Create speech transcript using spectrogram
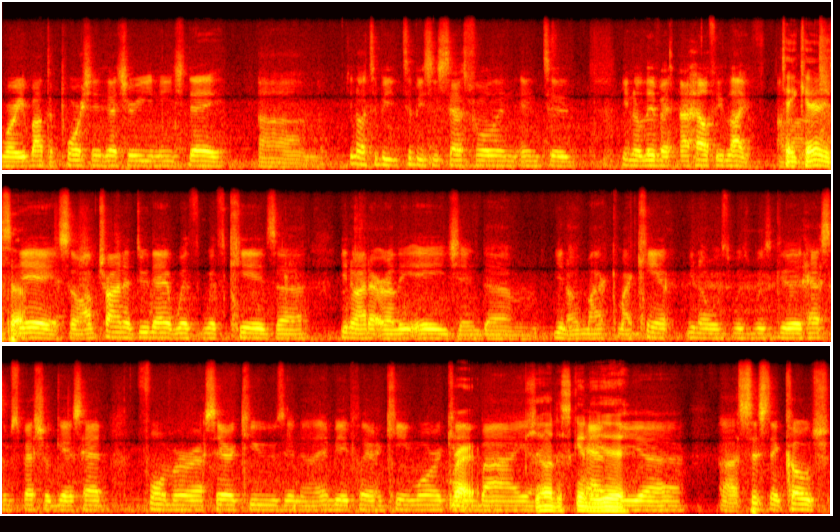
Worry about the portions that you're eating each day. Um, you know, to be to be successful and, and to you know live a, a healthy life. Take Uh, care of yourself. Yeah, so I'm trying to do that with with kids. Uh, you know, at an early age, and um, you know, my my camp, you know, was was, was good. Had some special guests. Had former uh, Syracuse and uh, NBA player Hakeem Moore came Right. by. Uh, Shout out to Skinner, yeah. The, uh, assistant coach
